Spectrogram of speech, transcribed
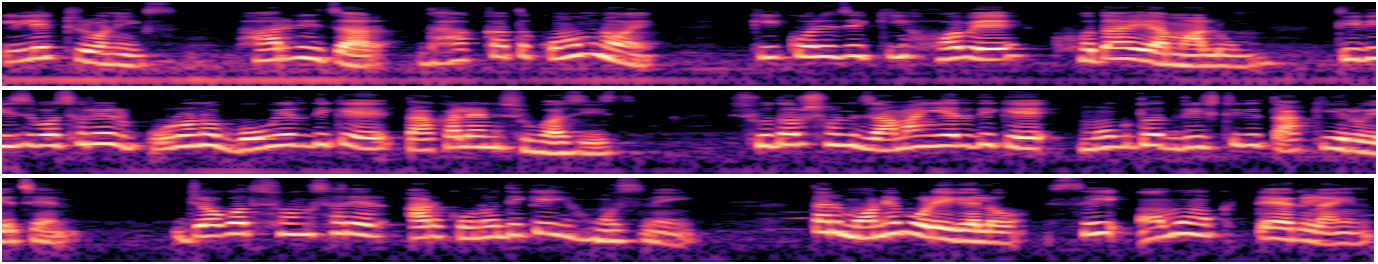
electronics furniture ধাক্কা তো কম নয়। কি করে যে কি হবে খোদাইয়া মালুম। তিরিশ বছরের পুরনো বউয়ের দিকে তাকালেন সুভাষিস সুদর্শন জামাইয়ের দিকে মুগ্ধ দৃষ্টিতে তাকিয়ে রয়েছেন। জগৎ সংসারের আর কোনো দিকেই হুঁশ নেই। তার মনে পড়ে গেল সেই অমোক ট্যাগলাইন।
